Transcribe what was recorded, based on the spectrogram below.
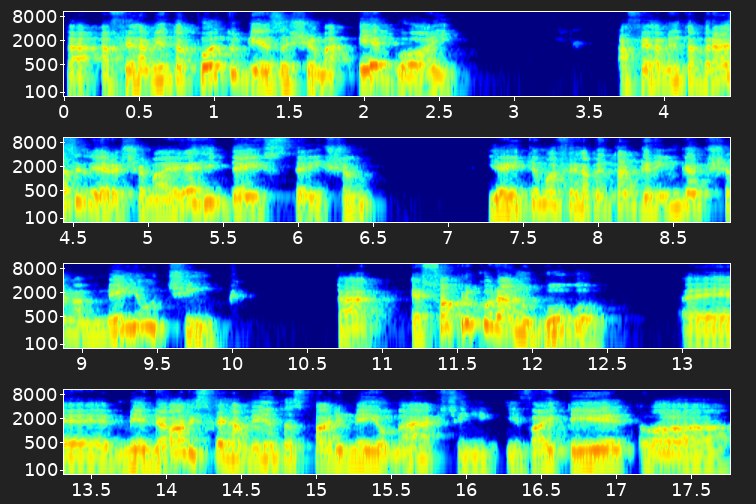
Tá? A ferramenta portuguesa chama Egoi, a ferramenta brasileira chama RD Station, e aí tem uma ferramenta gringa que chama MailChimp. Tá? É só procurar no Google é, melhores ferramentas para e-mail marketing e vai ter ó,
